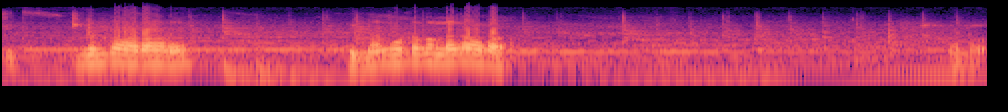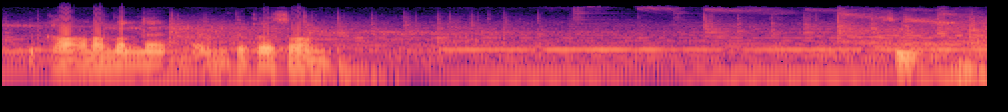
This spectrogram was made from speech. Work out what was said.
ചുറ്റിലും കാടാണ്. പിന്നെ അങ്ങോട്ട് നല്ല കാടാണ് കണ്ടോ? കാണാൻ തന്നെ ഭയങ്കര രസമാണ് See?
